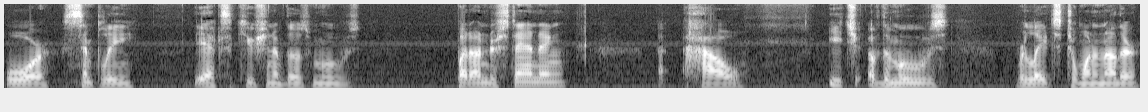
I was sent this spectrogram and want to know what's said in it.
or simply the execution of those moves, but understanding how each of the moves relates to one another,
